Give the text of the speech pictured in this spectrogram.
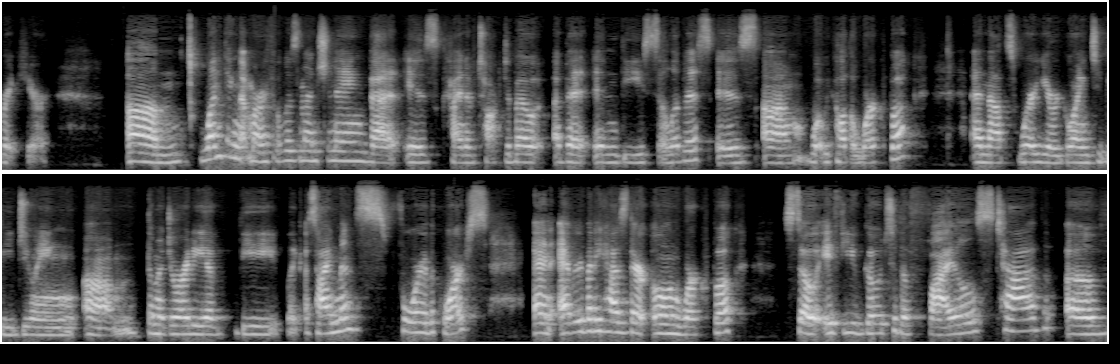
right here. Um, one thing that Martha was mentioning that is kind of talked about a bit in the syllabus is um, what we call the workbook. And that's where you're going to be doing um, the majority of the like assignments for the course. And everybody has their own workbook. So if you go to the files tab of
